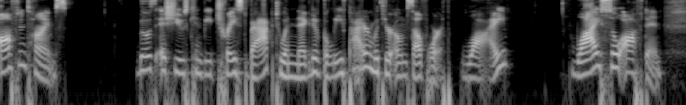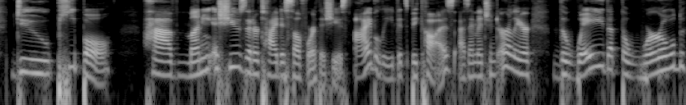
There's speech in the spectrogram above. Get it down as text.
oftentimes those issues can be traced back to a negative belief pattern with your own self worth. Why? Why so often do people have money issues that are tied to self worth issues. I believe it's because, as I mentioned earlier, the way that the world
